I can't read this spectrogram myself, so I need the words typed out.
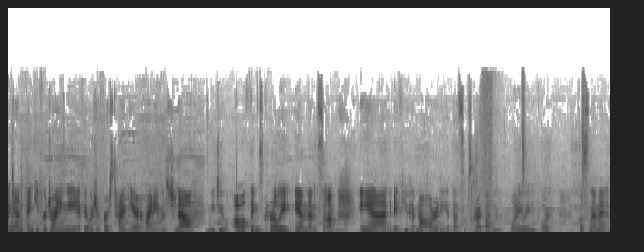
Again, thank you for joining me. If it was your first time here, my name is Jannelle. We do all things curly and then some. And if you have not already hit that subscribe button, what are you waiting for? go slam it,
